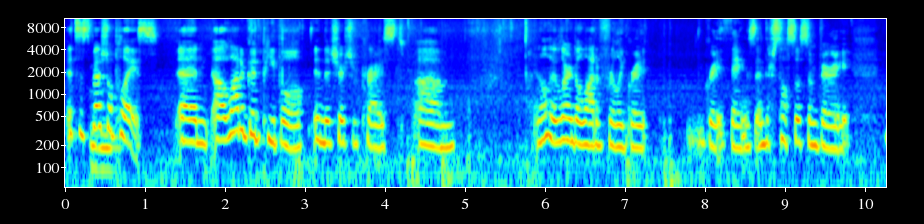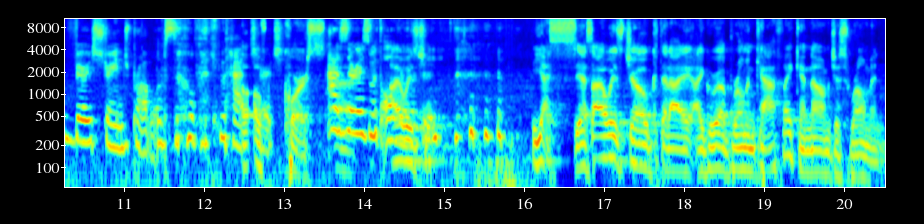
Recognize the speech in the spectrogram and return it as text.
it's a special Mm. place and a lot of good people in the Church of Christ. Um, and they learned a lot of really great great things and there's also some very very strange problems with that O- church. of course. As Uh, there is with all I always- religion. yes yes i always joke that i i grew up roman catholic and now i'm just roman.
